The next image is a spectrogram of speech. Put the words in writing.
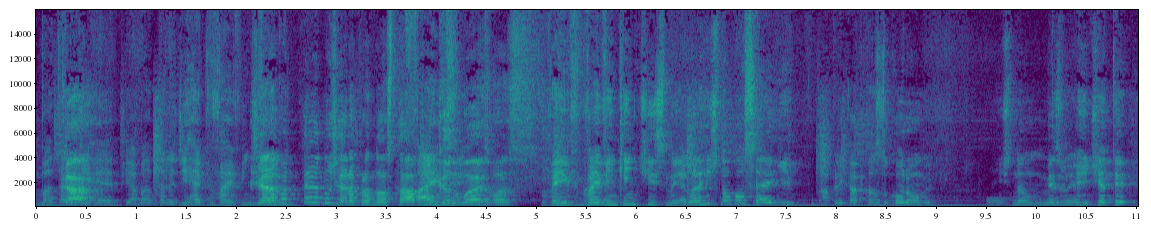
Batalha Cara. de rap. A batalha de rap vai vir. Já pra, é, não já era pra nós estar Vai aplicando vir. mais, mas. Vem, vai vir quentíssima. E agora a gente não consegue aplicar por causa do Coronga. A gente não. Mesmo a gente ia ter.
